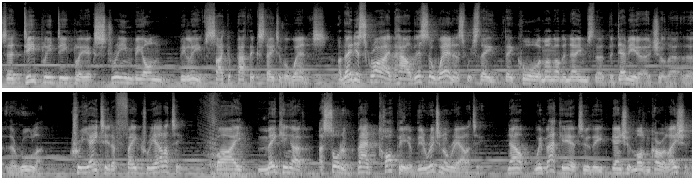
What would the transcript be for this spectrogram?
It's a deeply, deeply extreme beyond belief psychopathic state of awareness. And they describe how this awareness, which they, they call, among other names, the, the demiurge or the, the, the ruler, created a fake reality by making a, a sort of bad copy of the original reality. Now, we're back here to the ancient modern correlation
